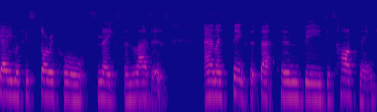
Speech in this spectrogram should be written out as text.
game of historical snakes and ladders. And I think that that can be disheartening.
